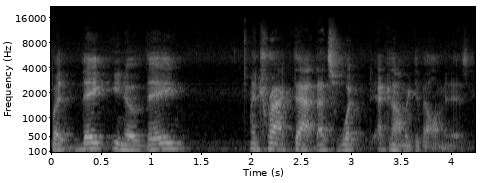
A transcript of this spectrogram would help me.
but they you know they attract that. That's what economic development is.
